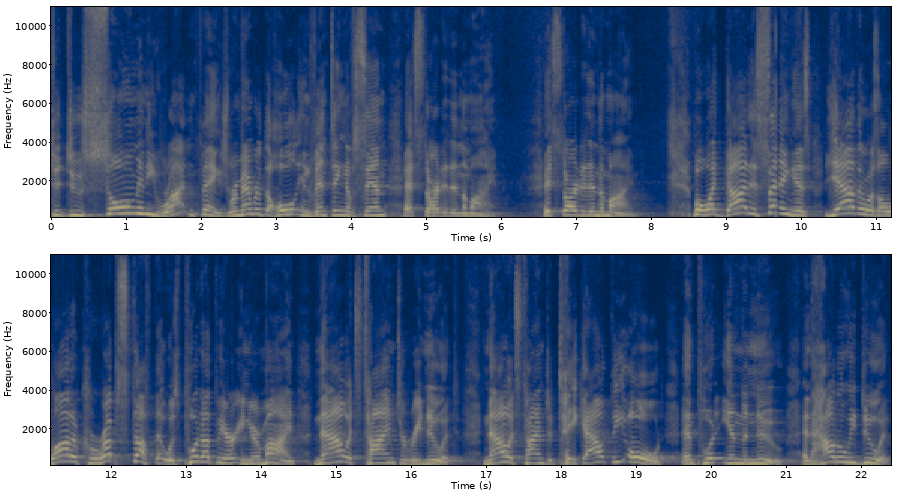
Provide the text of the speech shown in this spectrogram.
to do so many rotten things. Remember the whole inventing of sin? That started in the mind. It started in the mind. But what God is saying is, yeah, there was a lot of corrupt stuff that was put up here in your mind. Now it's time to renew it. Now it's time to take out the old and put in the new. And how do we do it?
